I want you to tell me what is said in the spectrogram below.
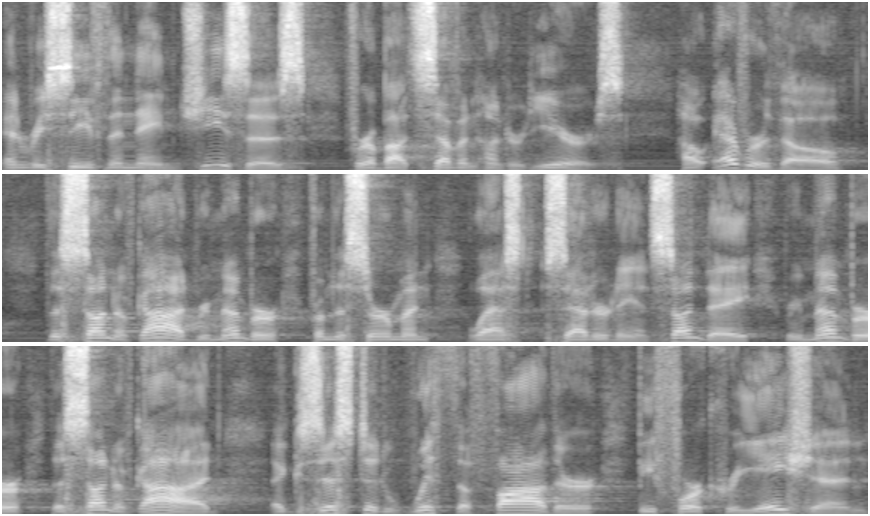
and receive the name Jesus for about 700 years. However, though, the Son of God, remember from the sermon last Saturday and Sunday, remember the Son of God existed with the Father before creation,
